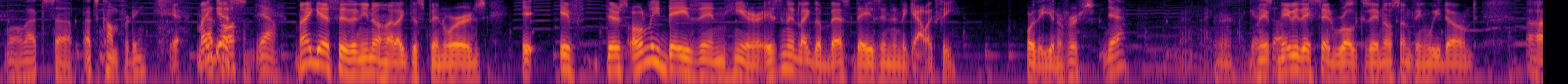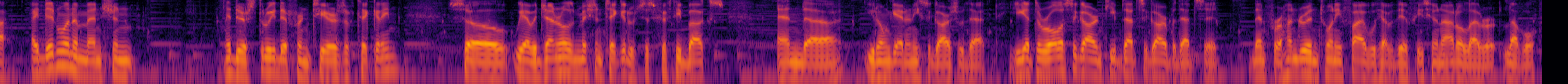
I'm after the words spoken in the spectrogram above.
Well, that's uh, that's comforting. Yeah, my that's guess. awesome. Yeah. my guess is, and you know how I like to spin words. i if there's only Days Inn here, isn't it like the best Days Inn in the galaxy or the universe? Yeah. I, I guess May- so. Maybe they said world because they know something we don't. Uh, I did want to mention that there's three different tiers of ticketing. So we have a general admission ticket, which is 50 bucks, and uh, you don't get any cigars with that. You get to roll a cigar and keep that cigar, but that's it. Then for 125, we have the aficionado level,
